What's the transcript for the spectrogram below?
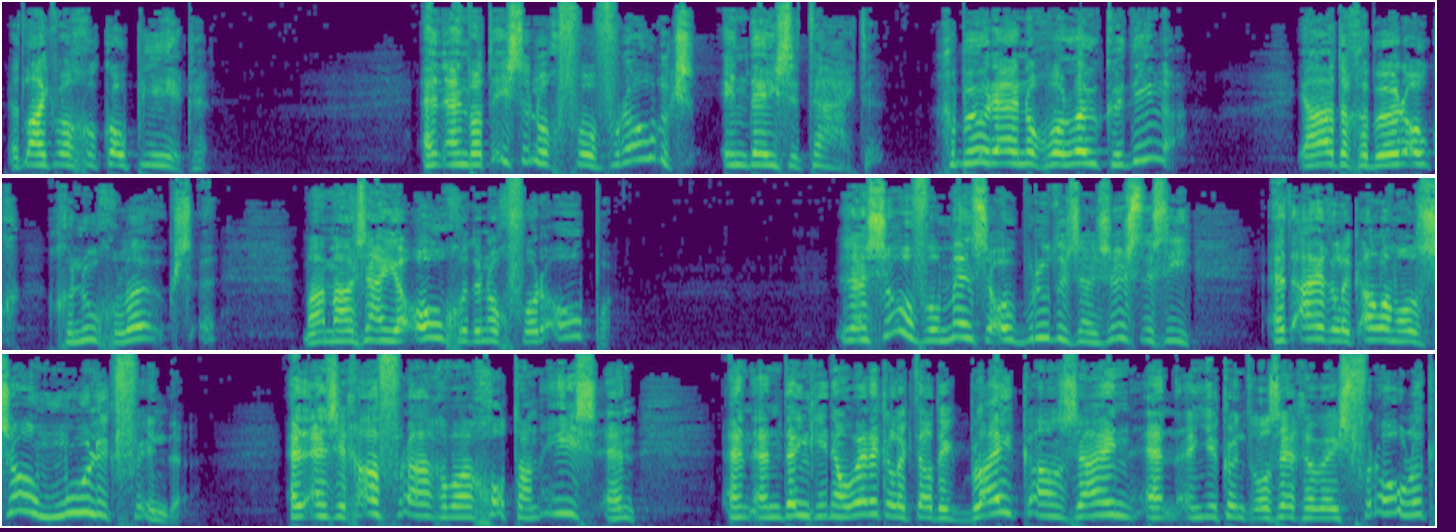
Het lijkt wel gekopieerd. En, en wat is er nog voor vrolijks in deze tijd? Gebeuren er nog wel leuke dingen? Ja, er gebeurt ook genoeg leuks. Maar, maar zijn je ogen er nog voor open? Er zijn zoveel mensen, ook broeders en zusters, die het eigenlijk allemaal zo moeilijk vinden. En, en zich afvragen waar God dan is. En, en, en denk je nou werkelijk dat ik blij kan zijn? En, en je kunt wel zeggen, wees vrolijk.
